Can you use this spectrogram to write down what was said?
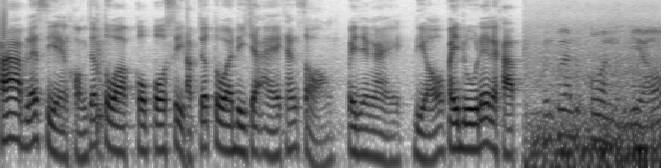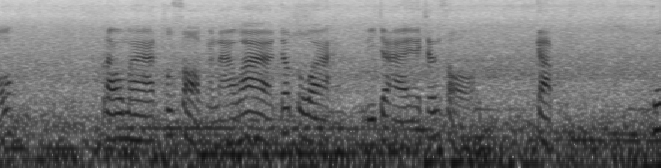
ภาพและเสียงของเจ้าตัว GoPro 10 กับเจ้าตัว DJI Action 2เป็นยังไง เดี๋ยวไปดูได้เลยครับ เพื่อนๆทุกคนเดี๋ยว เรามาทดสอบกันนะว่าเจ้าตัว DJI Action 2 กับคู่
